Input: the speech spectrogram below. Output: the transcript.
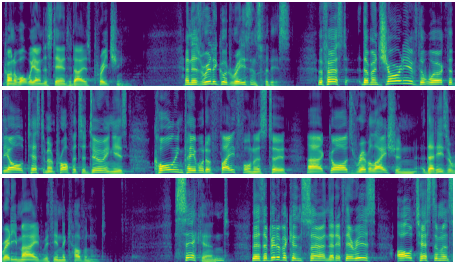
kind of what we understand today as preaching. And there's really good reasons for this. The first, the majority of the work that the Old Testament prophets are doing is calling people to faithfulness to uh, God's revelation that He's already made within the covenant. Second, there's a bit of a concern that if there is Old Testament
